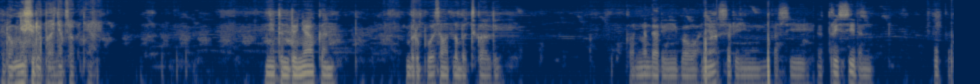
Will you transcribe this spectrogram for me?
terongnya sudah banyak sahabatnya ini tentunya akan berbuah sangat lebat sekali. Karena dari bawahnya sering kasih nutrisi dan pupuk.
